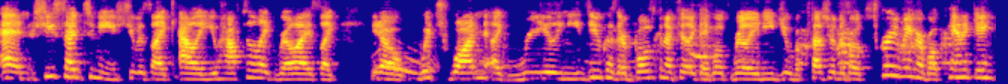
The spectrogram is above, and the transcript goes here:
And she said to me, she was like, Ali, you have to like realize like you know, which one like really needs you because they're both gonna feel like they both really need you, but especially when they're both screaming or both panicking.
